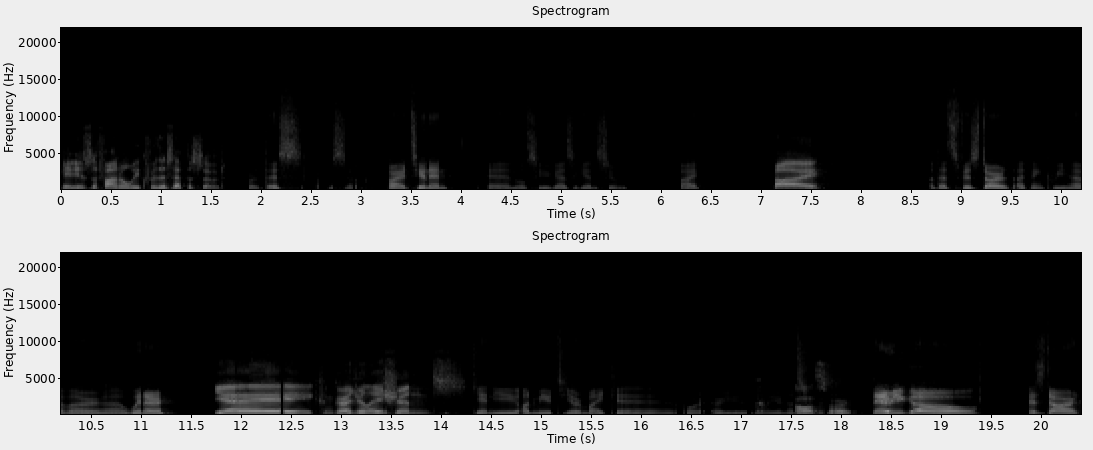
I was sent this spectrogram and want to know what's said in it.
It is the final week for this episode. For this episode. All right, tune in, and we'll see you guys again soon. Bye. Bye. Uh, that's Fizdarth. I think we have our uh, winner. Yay! Congratulations. Can you unmute your mic? Uh, or are you? No, you're not. Oh, started. sorry. There you go. Fizdarth.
